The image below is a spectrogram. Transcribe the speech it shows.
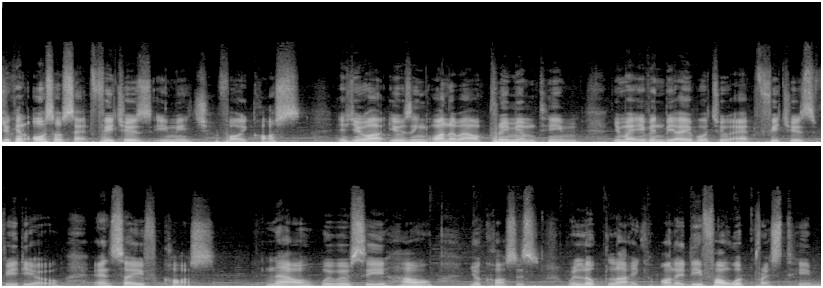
You can also set features image for a course. If you are using one of our premium theme, you may even be able to add features video and save course. Now we will see how your courses will look like on a default WordPress theme.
